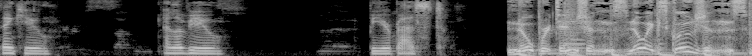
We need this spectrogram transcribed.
Thank you. I love you. Be your best. No pretensions, no exclusions,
